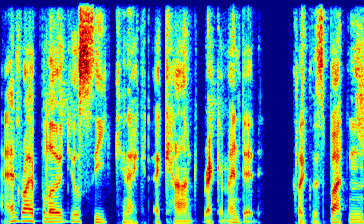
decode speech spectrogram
and right below it, you'll see Connect Account Recommended. Click this button,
